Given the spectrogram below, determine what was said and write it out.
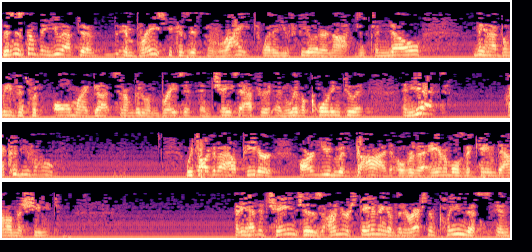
This is something you have to embrace because it's right, whether you feel it or not. Just to know, man, I believe this with all my guts, and I'm going to embrace it and chase after it and live according to it. And yet, I could be wrong. We talked about how Peter argued with God over the animals that came down on the sheet. And he had to change his understanding of the direction of cleanness in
